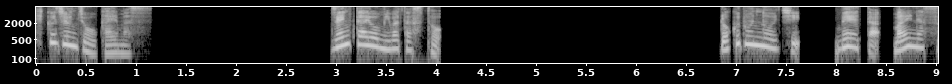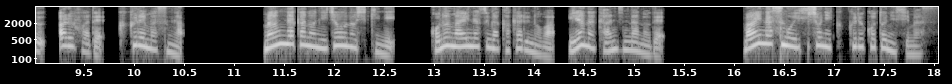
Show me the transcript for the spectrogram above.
引く順序を変えます。全体を見渡すと、6分の1、ベータ、マイナス、アルファでくくれますが、真ん中の2乗の式に、このマイナスがかかるのは嫌な感じなので、マイナスも一緒にくくることにします。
